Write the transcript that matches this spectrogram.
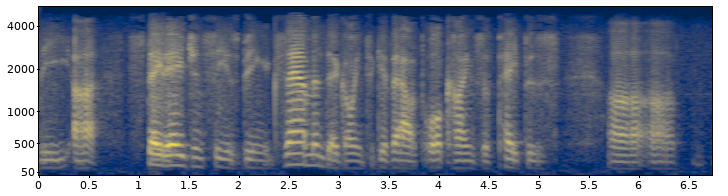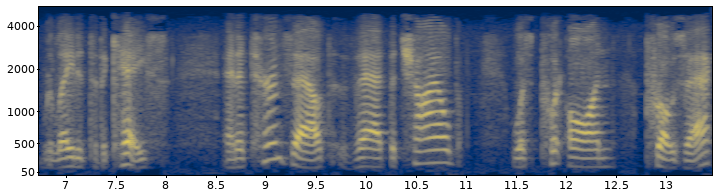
the uh, state agency is being examined. They're going to give out all kinds of papers uh, uh, related to the case. And it turns out that the child was put on Prozac,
